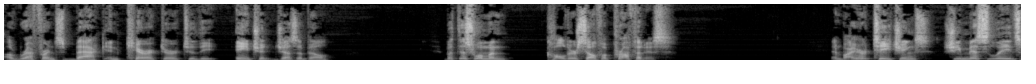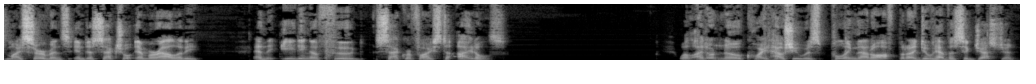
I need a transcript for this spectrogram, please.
a reference back in character to the ancient Jezebel. But this woman called herself a prophetess. And by her teachings, she misleads my servants into sexual immorality and the eating of food sacrificed to idols. Well, I don't know quite how she was pulling that off, but I do have a suggestion.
